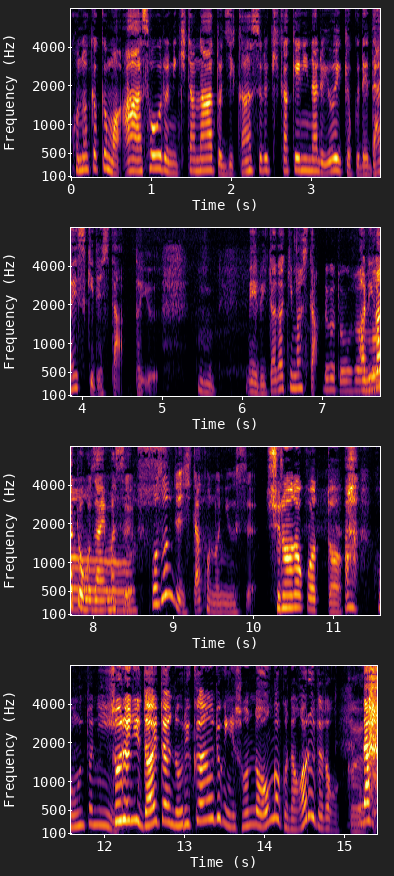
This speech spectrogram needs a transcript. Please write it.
この曲もああソウルに来たなぁと実感するきっかけになる良い曲で大好きでしたという、うん、メールいただきましたあ。りがとうございます。ありがとうございます。ご存知でした？このニュース。知らなかった。あ本当にそれに大体乗り換えの時にそんな音楽流れてたっけ？な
